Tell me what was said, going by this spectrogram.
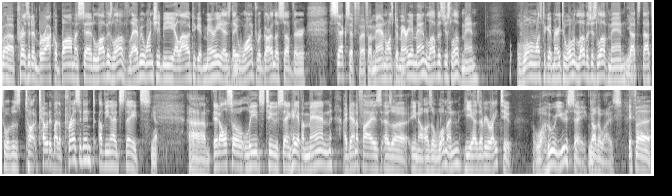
uh, President Barack Obama said, "Love is love. Everyone should be allowed to get married as they want, regardless of their sex. If if a man wants to marry a man, love is just love, man. A woman wants to get married to a woman, love is just love, man. Yeah. That's that's what was ta- touted by the President of the United States. Yeah. Um, it also leads to saying, "Hey, if a man identifies as a you know as a woman, he has every right to. Wh- Who are you to say otherwise?" If a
